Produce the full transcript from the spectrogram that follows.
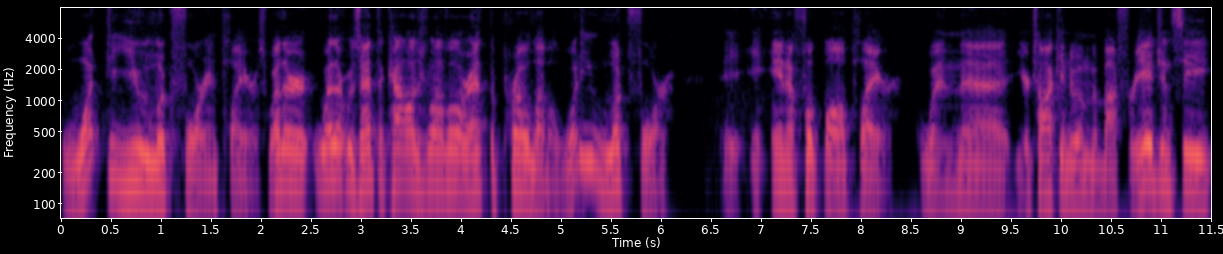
what do you look for in players, whether whether it was at the college level or at the pro level? What do you look for in a football player when uh, you're talking to him about free agency,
